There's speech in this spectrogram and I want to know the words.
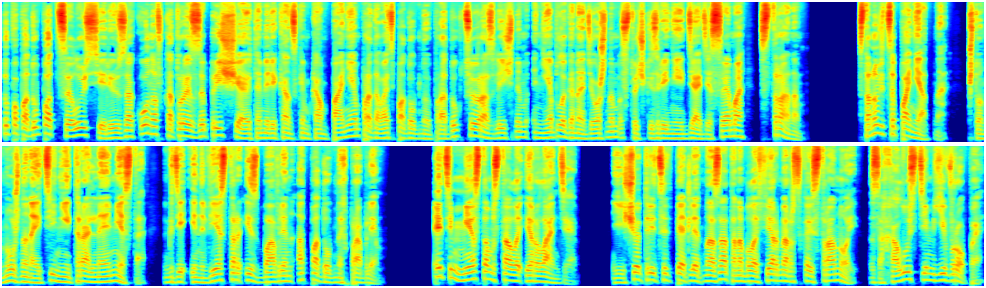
то попаду под целую серию законов, которые запрещают американским компаниям продавать подобную продукцию различным неблагонадежным с точки зрения дяди Сэма странам. Становится понятно, что нужно найти нейтральное место – где инвестор избавлен от подобных проблем. Этим местом стала Ирландия. Еще 35 лет назад она была фермерской страной, захолустьем Европы.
